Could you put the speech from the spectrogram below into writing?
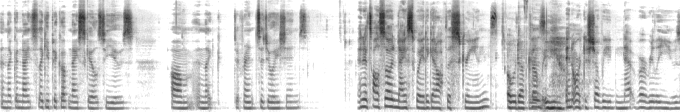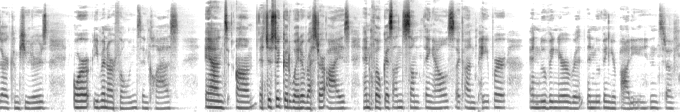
and like a nice like you pick up nice skills to use um in like different situations. And it's also a nice way to get off the screens. Oh, Because definitely. in orchestra, we never really use our computers or even our phones in class. And um, it's just a good way to rest our eyes and focus on something else, like on paper and moving your writ and moving your body and stuff.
